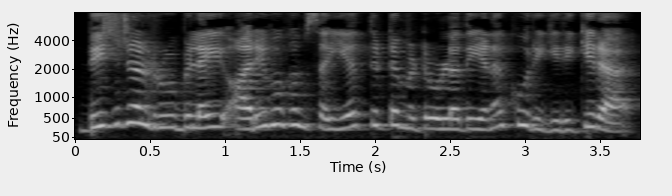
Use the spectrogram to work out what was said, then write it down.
டிஜிட்டல் ரூபிலை அறிமுகம் செய்ய திட்டமிட்டுள்ளது என கூறியிருக்கிறார்.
